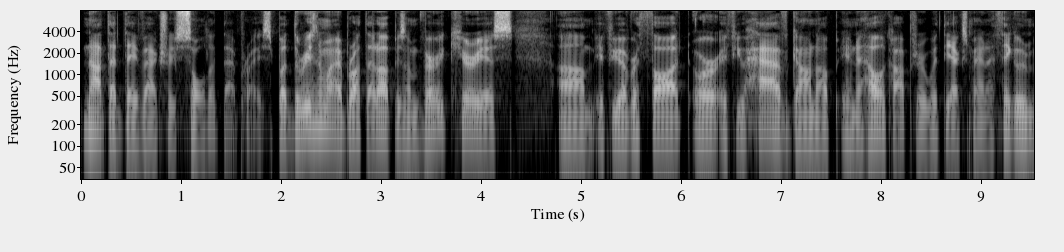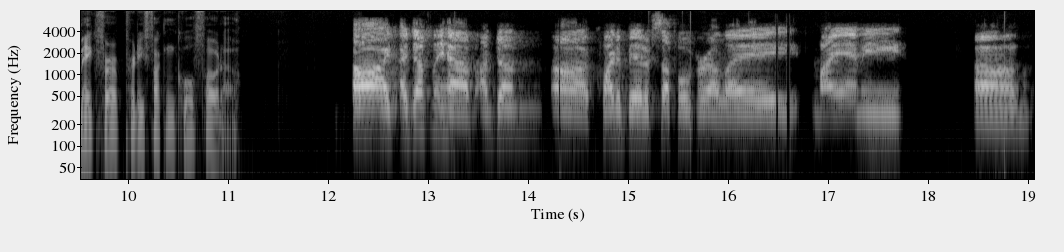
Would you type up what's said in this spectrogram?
Not that they've actually sold at that price. But the reason why I brought that up is I'm very curious um, if you ever thought or if you have gone up in a helicopter with the X-Pan. I think it would make for a pretty fucking cool photo. Uh, I, I definitely have. I've done uh, quite a bit of stuff over LA, Miami. Um,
